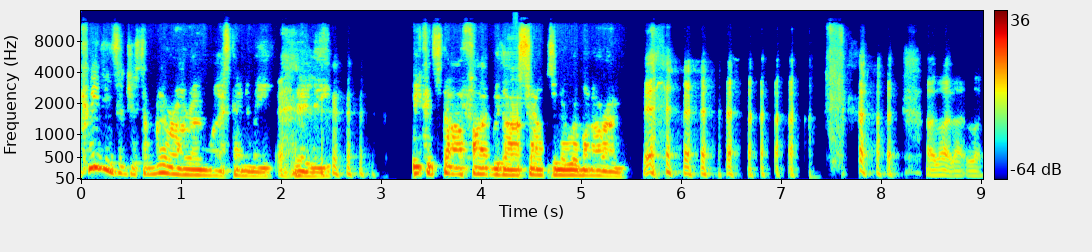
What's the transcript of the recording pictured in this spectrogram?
comedians are just we're our own worst enemy, really. we could start a fight with ourselves in a room on our own. I like that a lot.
